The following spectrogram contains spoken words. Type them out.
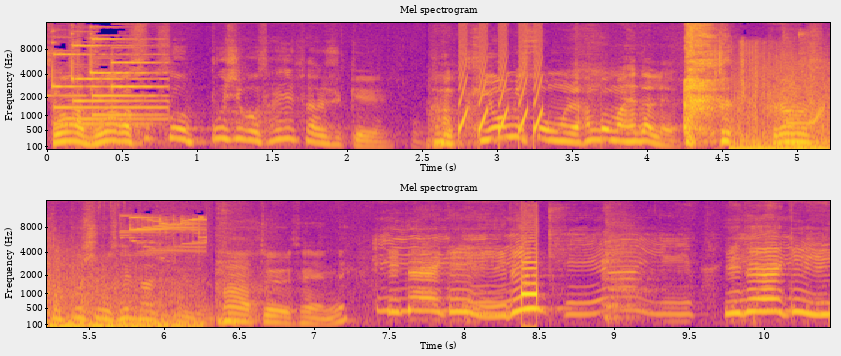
주원아 누나가 숙소 부시고 사집 사줄게. 근데 귀요미송을 한 번만 해달래요. 그러면 숙소 부시고 사집 사주면 돼. 하나 둘셋 넷. 이더하기 일은 이더하기 이는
